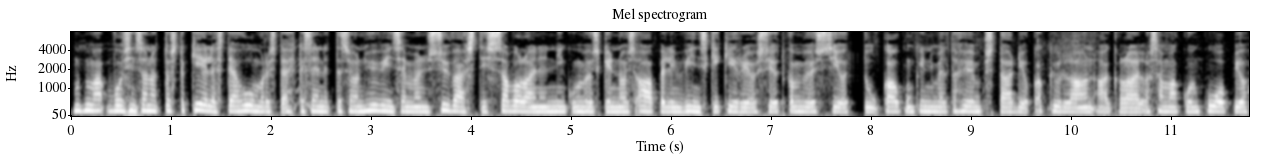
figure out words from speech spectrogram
Mutta mä voisin sanoa tuosta kielestä ja huumorista ehkä sen, että se on hyvin semmoinen syvästi savolainen, niin kuin myöskin noissa Aapelin Vinski-kirjoissa, jotka myös sijoittuu kaupunkin nimeltä Hömpstad, joka kyllä on aika lailla sama kuin Kuopio.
